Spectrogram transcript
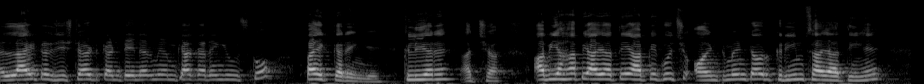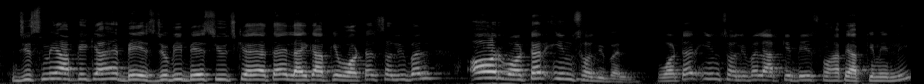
लाइट रजिस्टर्ड कंटेनर में हम क्या करेंगे, उसको पैक करेंगे। क्लियर है? अच्छा। अब यहाँ पे आ जाते हैं आपके कुछ ऑइंटमेंट और क्रीम्स आ जाती हैं, जिसमें आपके क्या है बेस जो भी बेस यूज़ किया जाता है लाइक आपके वाटर सोल्यूबल और वाटर इनसोल्यूबल वाटर इनसोल्यूबल आपके बेस वहाँ पे आपके मेनली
